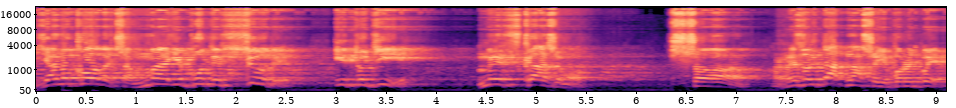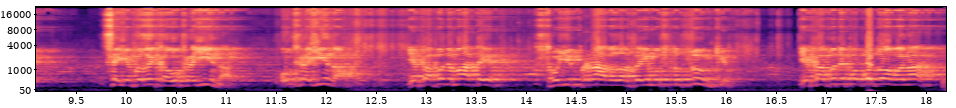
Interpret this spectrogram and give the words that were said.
Януковича має бути всюди. І тоді ми скажемо, що результат нашої боротьби це є велика Україна. Україна, яка буде мати свої правила взаємостосунків, яка буде побудована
